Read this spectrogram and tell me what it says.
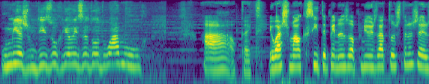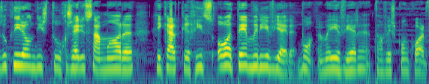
O mesmo diz o realizador do Amour. Ah, ok. Eu acho mal que cite apenas opiniões de atores estrangeiros. O que dirão disto Rogério Samora, Ricardo Carriço ou até Maria Vieira? Bom, a Maria Vieira talvez concorde.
